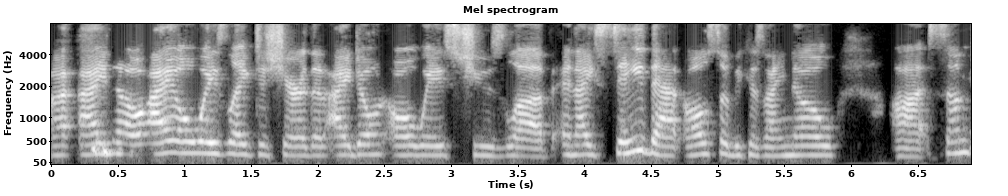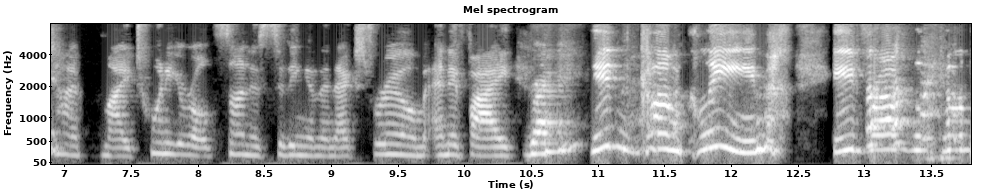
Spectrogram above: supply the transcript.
I, I know. I always like to share that I don't always choose love. And I say that also because I know uh, sometimes my 20 year old son is sitting in the next room. And if I right didn't come clean, he'd probably come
